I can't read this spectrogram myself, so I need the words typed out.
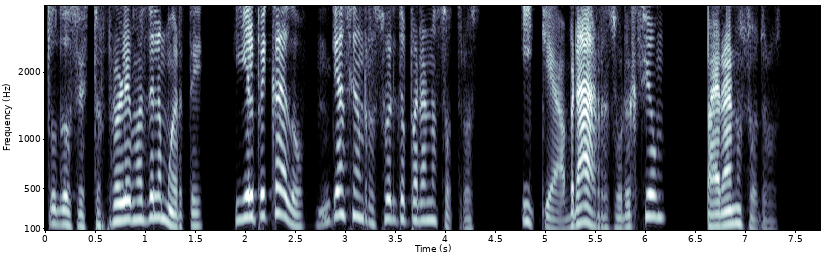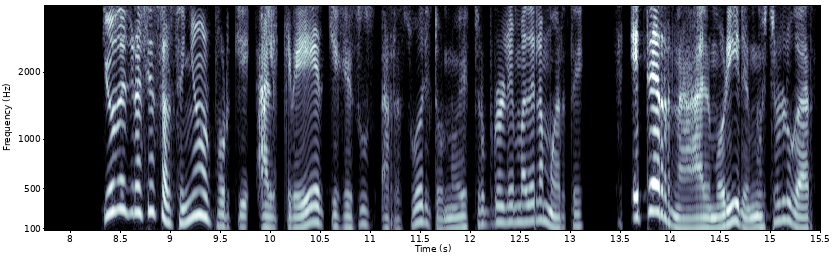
Todos estos problemas de la muerte y el pecado ya se han resuelto para nosotros y que habrá resurrección para nosotros. Yo doy gracias al Señor porque al creer que Jesús ha resuelto nuestro problema de la muerte eterna al morir en nuestro lugar,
